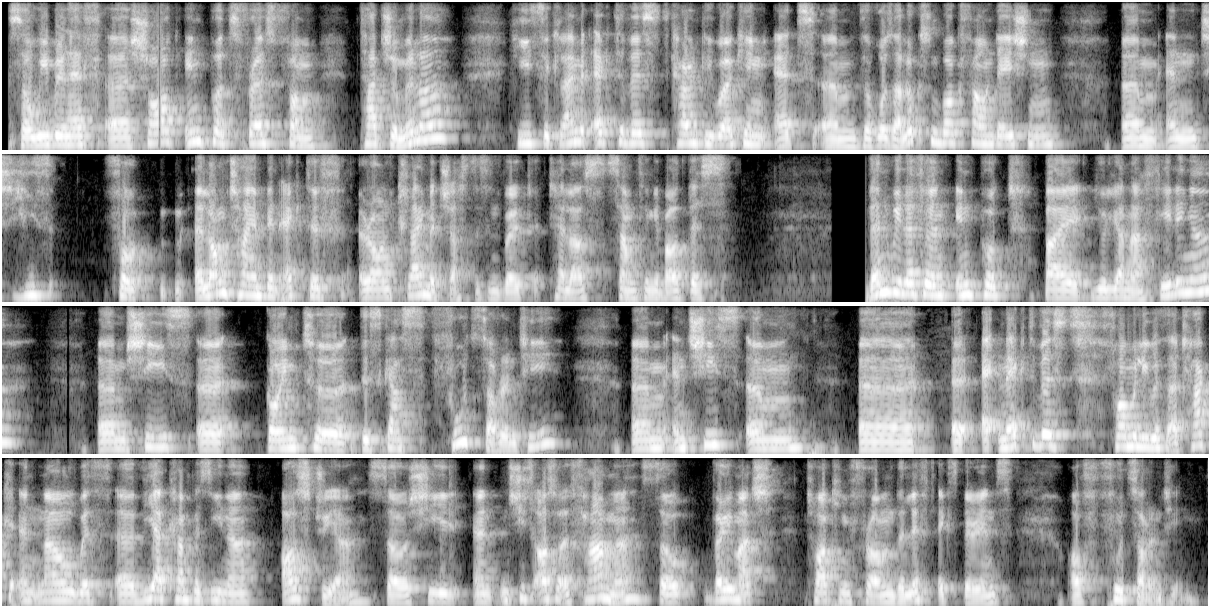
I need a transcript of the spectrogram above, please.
So we will have uh, short inputs first from Tadzio Müller. He's a climate activist currently working at um, the Rosa Luxemburg Foundation. Um, and he's for a long time been active around climate justice and will tell us something about this. Then we'll have an input by Juliana Fehlinger. Um, she's uh, going to discuss food sovereignty. Um, and she's um, uh, an activist formerly with ATTAC and now with uh, Via Campesina Austria. So she and she's also a farmer, so very much talking from the lived experience of food sovereignty.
